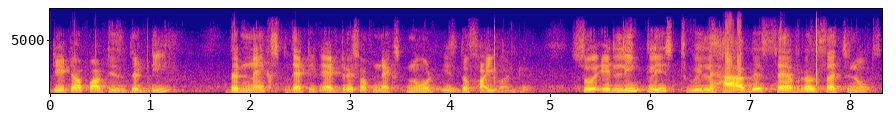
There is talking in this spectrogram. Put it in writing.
Data part is the D. The next that is address of next node is the 500. So a linked list will have a several such nodes.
